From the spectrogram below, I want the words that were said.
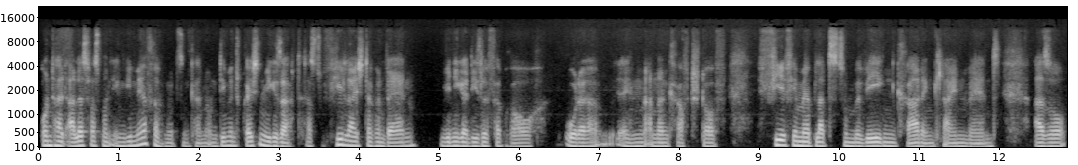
Und halt alles, was man irgendwie mehrfach nutzen kann. Und dementsprechend, wie gesagt, hast du viel leichteren Van, weniger Dieselverbrauch, oder in anderen Kraftstoff, viel, viel mehr Platz zum Bewegen, gerade in kleinen Vans. Also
